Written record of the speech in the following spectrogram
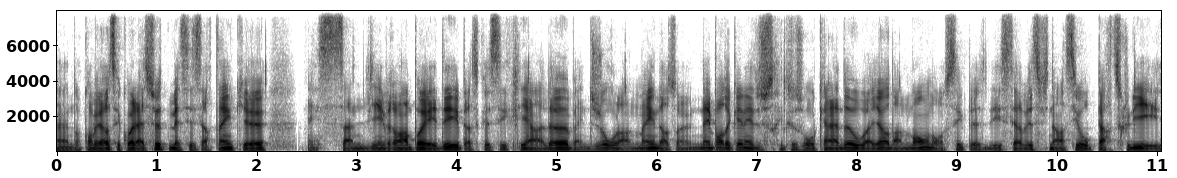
Euh, donc on verra c'est quoi la suite, mais c'est certain que ben, ça ne vient vraiment pas aider parce que ces clients-là, ben, du jour au lendemain, dans n'importe quelle industrie, que ce soit au Canada ou ailleurs dans le monde, on sait que le- les services financiers, aux particuliers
